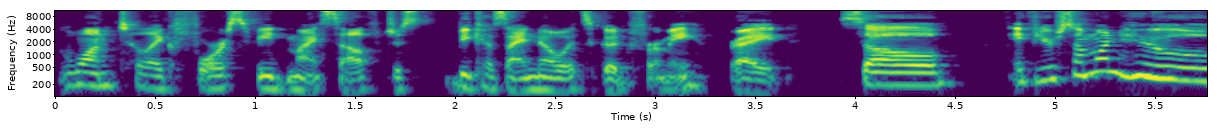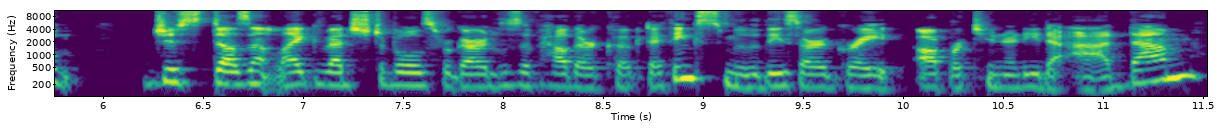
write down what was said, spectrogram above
one to like force feed myself just because I know it's good for me, right? So, if you're someone who just doesn't like vegetables regardless of how they're cooked. I think smoothies are a great opportunity to add them.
